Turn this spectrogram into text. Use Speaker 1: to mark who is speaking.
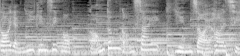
Speaker 1: 个人意见节目广东广西现在开始。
